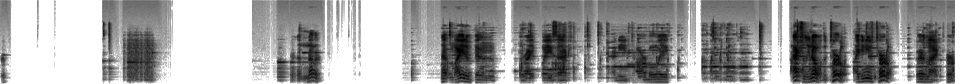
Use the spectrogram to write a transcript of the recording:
there's another. That might have been the right place, actually. I need Tarboy. Actually, no, the turtle. I can use turtle. Where's my turtle?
